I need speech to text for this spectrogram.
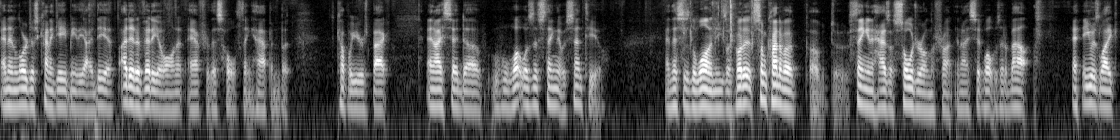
and then Lord just kind of gave me the idea. I did a video on it after this whole thing happened, but a couple years back, and I said, uh, what was this thing that was sent to you? And this is the one. He's like, "What? Well, it's some kind of a, a, thing, and it has a soldier on the front." And I said, "What was it about?" And he was like,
